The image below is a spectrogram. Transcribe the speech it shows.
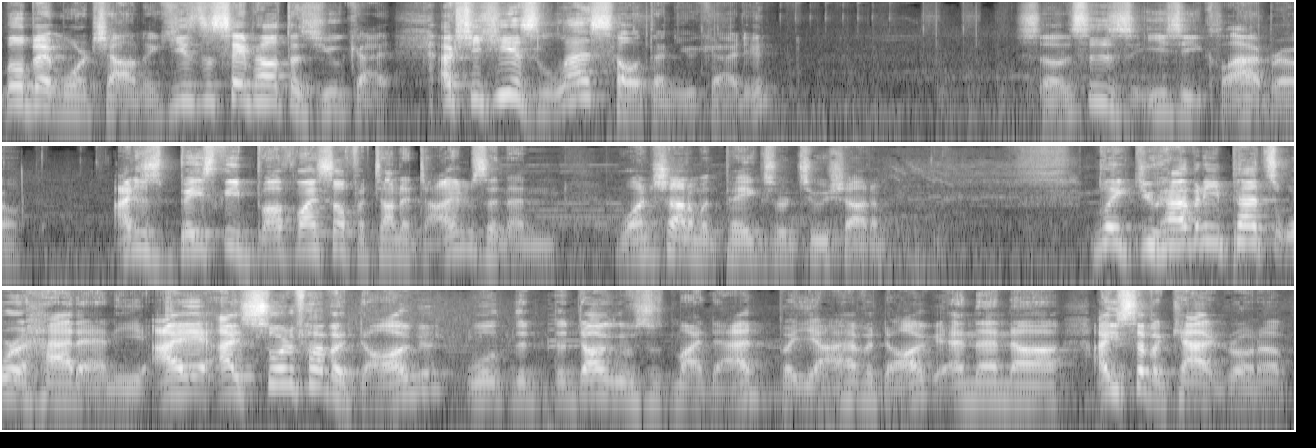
little bit more challenging. He has the same health as Yukai. Actually, he has less health than Yukai, dude. So, this is easy clap, bro. I just basically buff myself a ton of times and then one-shot him with pigs or two-shot him. Blake, do you have any pets or had any? I, I sort of have a dog. Well, the, the dog lives with my dad, but yeah, I have a dog. And then, uh, I used to have a cat growing up.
